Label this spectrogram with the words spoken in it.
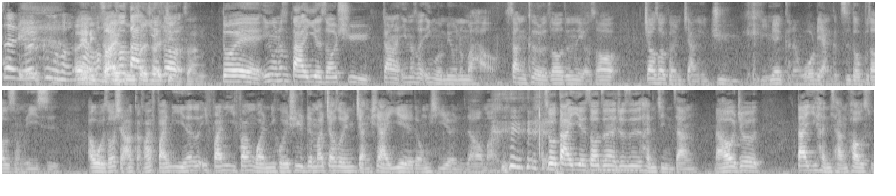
所以你会顾很好。而且你在乎所以才紧张。对，因为那时候大一的时候去，当然因为那时候英文没有那么好，上课的时候真的有时候教授可能讲一句，里面可能我两个字都不知道是什么意思。啊，我有时候想要赶快翻译，那时候一翻译翻完，你回去他妈教授已经讲下一页的东西了，你知道吗？所以我大一的时候真的就是很紧张，然后就大一很常泡书，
